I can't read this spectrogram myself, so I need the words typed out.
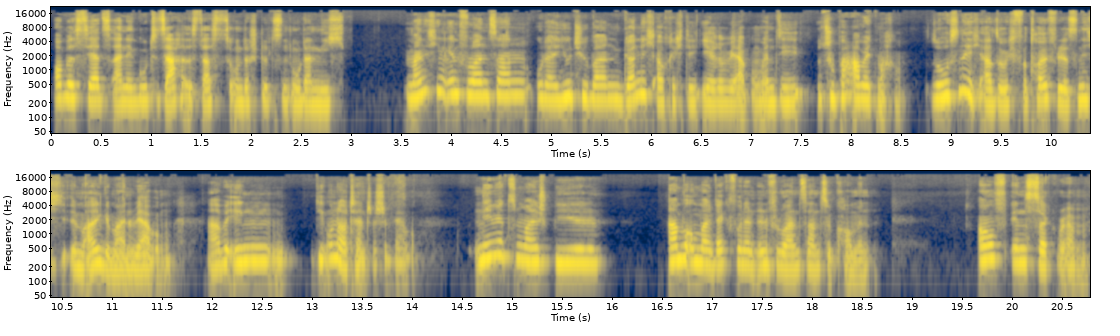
ob es jetzt eine gute Sache ist, das zu unterstützen oder nicht. Manchen Influencern oder YouTubern gönne ich auch richtig ihre Werbung, wenn sie super Arbeit machen. So ist nicht. Also ich verteufel jetzt nicht im Allgemeinen Werbung, aber irgendwie die unauthentische Werbung. Nehmen wir zum Beispiel aber um mal weg von den Influencern zu kommen. Auf Instagram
